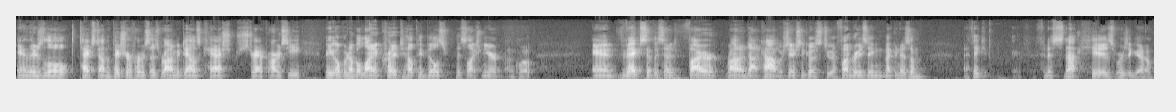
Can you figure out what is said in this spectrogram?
And there's a little text on the picture of her says Ronna McDaniel's cash-strapped RNC may open up a line of credit to help pay bills this election year, unquote. And Vivek simply said fireronna.com, which actually goes to a fundraising mechanism. I think if it's not his, where's it go?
